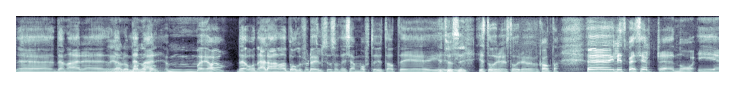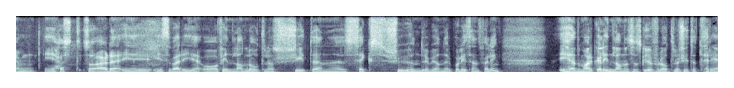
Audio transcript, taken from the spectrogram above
Eh, den er, den, er jævla den, den er mm, Ja, ja. Det, og, eller han har dårlig fordøyelse, så det kommer ofte ut at i, I i, i store, store kanta. Eh, litt spesielt eh, nå i, i høst så er det i, i Sverige og Finland lov til å skyte en 600-700 bjørner på lisensfelling. I Hedmark eller Innlandet så skulle vi få lov til å skyte tre.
